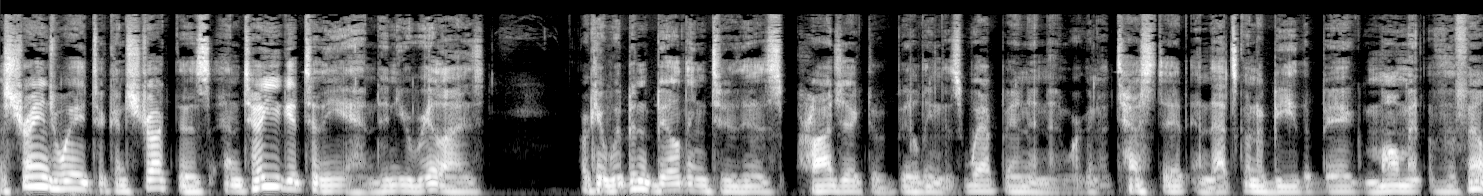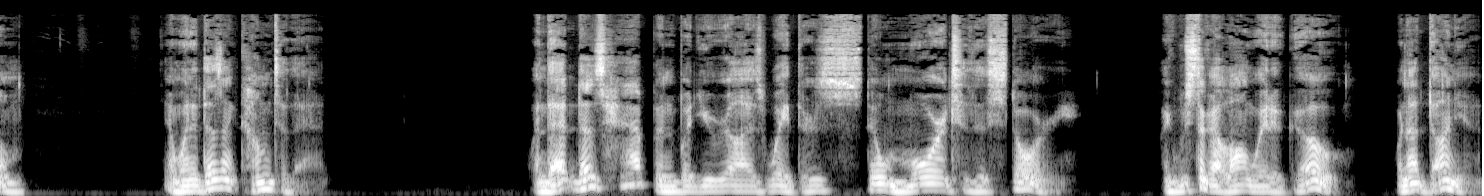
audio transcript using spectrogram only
a strange way to construct this until you get to the end and you realize, okay, we've been building to this project of building this weapon and then we're going to test it. And that's going to be the big moment of the film. And when it doesn't come to that, when that does happen, but you realize, wait, there's still more to this story. Like we still got a long way to go. We're not done yet.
